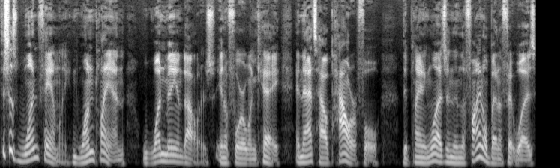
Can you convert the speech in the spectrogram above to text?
This is one family, one plan, $1 million in a 401k. And that's how powerful the planning was. And then the final benefit was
